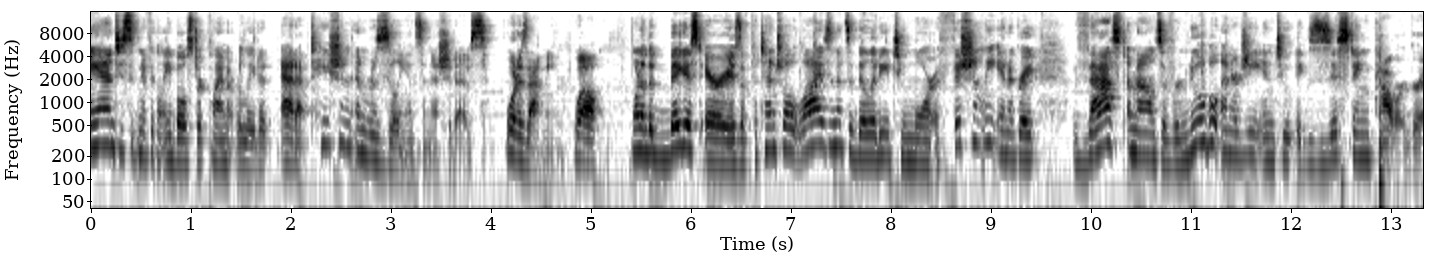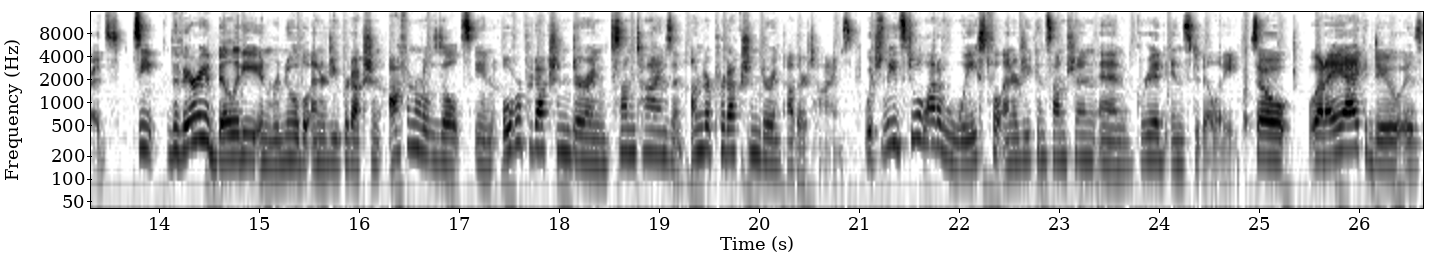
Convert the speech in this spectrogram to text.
and to significantly bolster climate related adaptation and resilience initiatives. What does that mean? Well, one of the biggest areas of potential lies in its ability to more efficiently integrate vast amounts of renewable energy into existing power grids. See, the variability in renewable energy production often results in overproduction during some times and underproduction during other times, which leads to a lot of wasteful energy consumption and grid instability. So, what AI can do is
